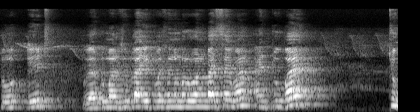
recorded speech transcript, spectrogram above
To it, we have to multiply equation number 1 by 7 and 2 by 2.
